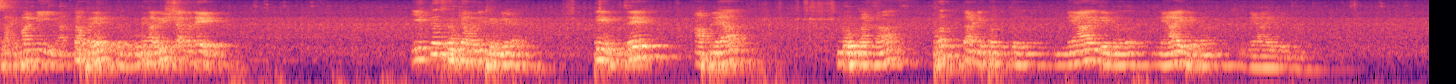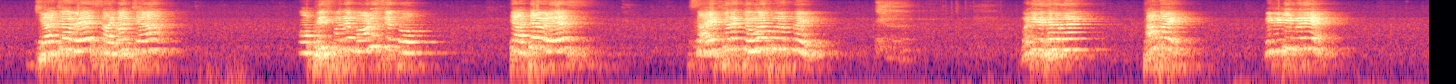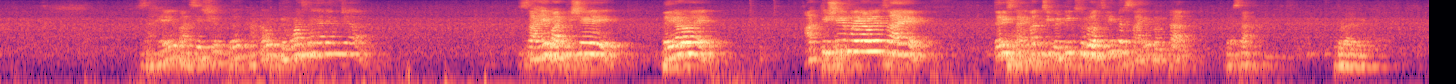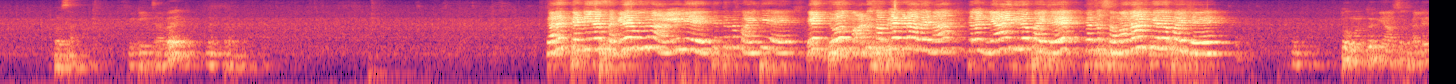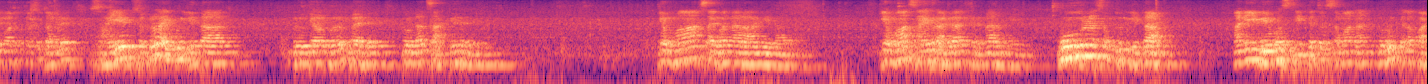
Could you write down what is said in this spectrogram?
साहेबांनी आतापर्यंत उभ्या आयुष्यामध्ये एकच डोक्यामध्ये ठेवलेलं आहे. ते म्हणजे आपल्या लोकांना फक्त आणि फक्त न्याय देणं न्याय देणं न्याय देणं. ज्या ज्या वेळेस साहेबांच्या ऑफिसमध्ये माणूस येतो त्या त्या वेळेस साहेब त्याला केव्हाच म्हणत नाही. म्हणजे कसं करणार थांब आहे मी मिटिंगमध्ये आहे. साहेब असे शब्द कानावर केव्हाच नाही आले आमच्या? साहेब अतिशय दयाळू आहे. अतिशय मयाळू आहे साहेब. तरी साहेबांची मीटिंग सुरू असली तर साहेब म्हणतात बसा. थोडा वेळ बसा. मीटिंग चालू आहे नंतर कारण त्यांनी या सगळ्यामधून आलेली आहे ते त्यांना माहिती आहे. हे जो माणूस आपल्याकडे आलाय ना त्याला न्याय दिला पाहिजे त्याचं समाधान केलं पाहिजे. असं झालंय माझं तसं झालंय. साहेब सगळं ऐकून घेतात. डोक्यावर बरं आहे तोंडात साखर आहे केव्हा साहेबांना राग येणार? केव्हा साहेब रागराग करणार नाही? पूर्ण समजून घेतात. आणि व्यवस्थित त्याचं समाधान करून त्याला पाठ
